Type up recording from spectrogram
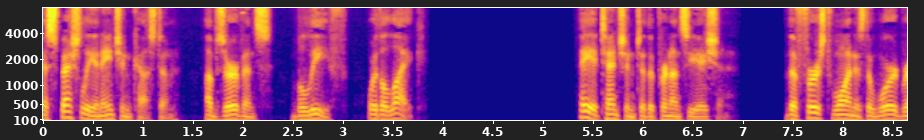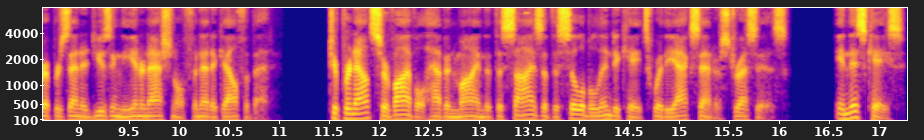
especially an ancient custom, observance, belief, or the like. Pay attention to the pronunciation. The first one is the word represented using the International Phonetic Alphabet. To pronounce survival, have in mind that the size of the syllable indicates where the accent or stress is. In this case,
